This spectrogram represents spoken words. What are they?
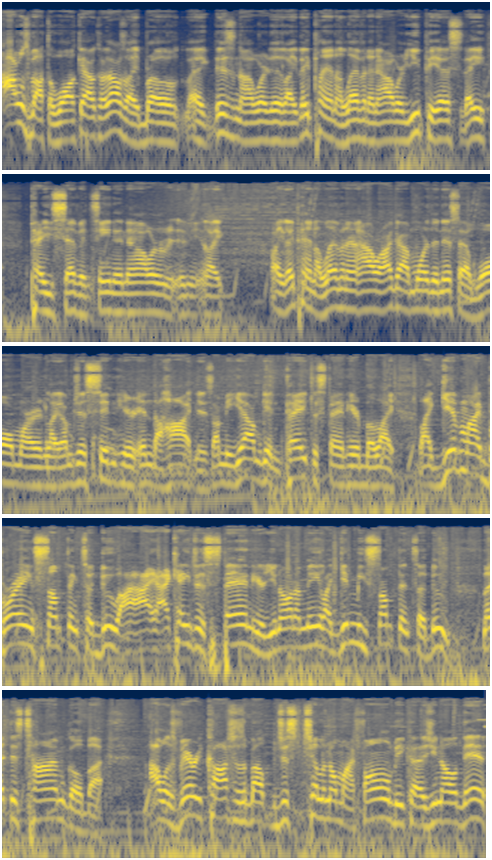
i was about to walk out because i was like bro like this is not worth it like they paying 11 an hour ups they pay 17 an hour and like like they paying 11 an hour. I got more than this at Walmart, and like I'm just sitting here in the hotness. I mean, yeah, I'm getting paid to stand here, but like, like give my brain something to do. I, I, I can't just stand here. You know what I mean? Like, give me something to do. Let this time go by. I was very cautious about just chilling on my phone because you know then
